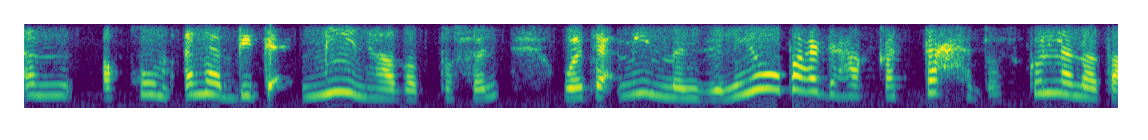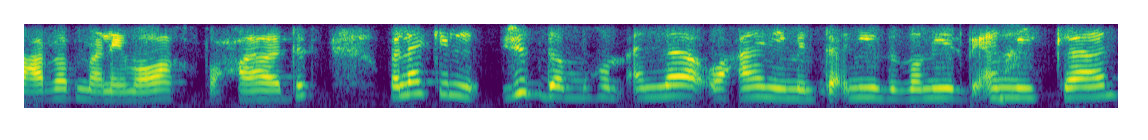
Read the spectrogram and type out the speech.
أن أقوم أنا بتأمين هذا الطفل وتأمين منزلي وبعدها قد تحدث. كلنا تعرضنا لمواقف وحوادث ولكن جدا مهم أن لا أعاني من تأنيب الضمير بأني كان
